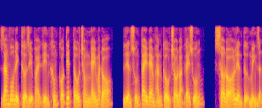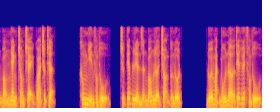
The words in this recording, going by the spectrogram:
giang vô địch thừa dịp vải thìn không có tiết tấu trong nháy mắt đó, liền xuống tay đem hắn cầu cho đoạt gãy xuống, sau đó liền tự mình dẫn bóng nhanh chóng chạy qua trước trận không nhìn phòng thủ, trực tiếp liền dẫn bóng lựa chọn cường đột. Đối mặt bù nở thiết huyết phòng thủ,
